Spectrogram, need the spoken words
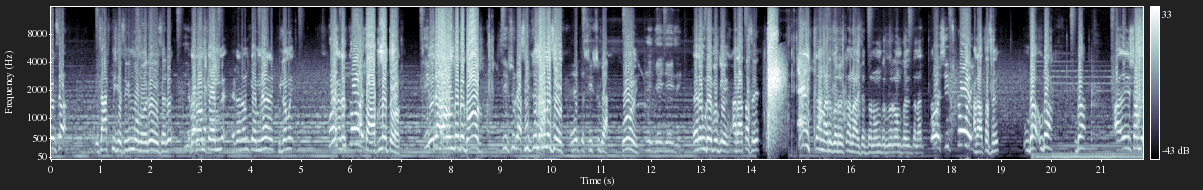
ওইসা। ওইসা আটকে গেছে কিন্তু মনে হয় রে ওইসা রে। এটা কেমনে এটা কেমনে খুলে মাই এটা তো তোর। এটা আনন্দ তো ধর। সিপসুডা সিট তুলে ফেলেছ এই তো সিপসুডা কই? এই যে এই যে এটা উড়াইব কে? আর রাত আছে? এই কানার ঘরের কানা আছে দন অন্দর ঘরের অন্তর আছে না? ওই সিপস কই? আর রাত আছে? উড়া উড়া উড়া। এই সামনে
